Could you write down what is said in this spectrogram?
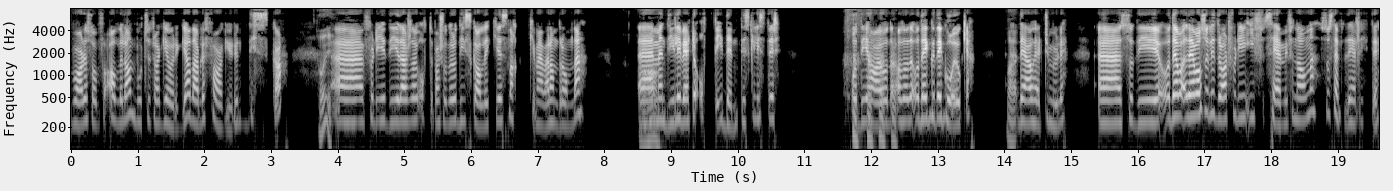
var det sånn for alle land, bortsett fra Georgia. Der ble fagjuryen diska. Eh, fordi de, det er sånn åtte personer, og de skal ikke snakke med hverandre om det. Eh, men de leverte åtte identiske lister. Og, de jo, altså, og det, det, går jo ikke. Nei. Det er jo helt umulig. Eh, de, og det var, det var, også litt rart, fordi i semifinalene så stemte de helt riktig.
